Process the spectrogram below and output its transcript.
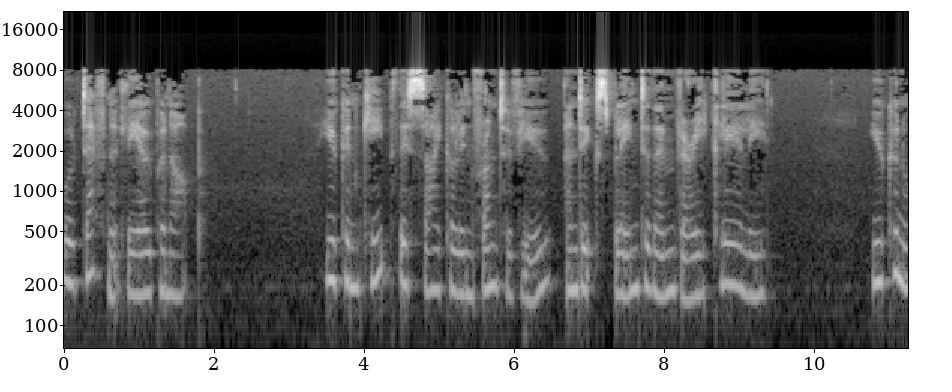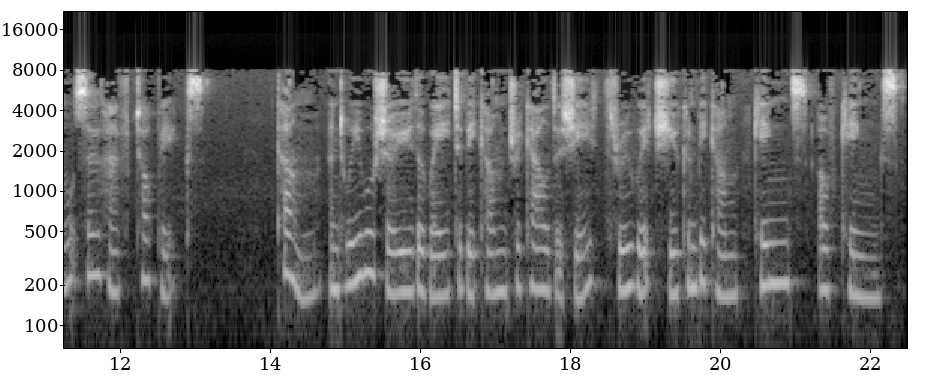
will definitely open up. You can keep this cycle in front of you and explain to them very clearly. You can also have topics. Come and we will show you the way to become Trikaldarshi through which you can become kings of kings.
